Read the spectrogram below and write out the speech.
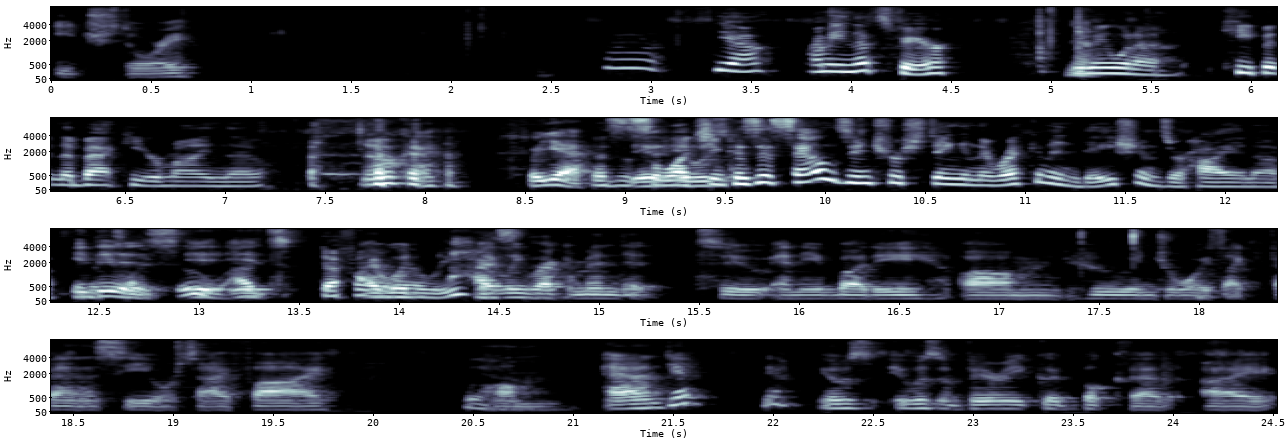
each story. Mm, yeah, I mean that's fair. You Yeah. may want to keep it in the back of your mind though, Okay, but yeah, as a it- it selection, because it, sounds interesting and the recommendations are high enough. It it's is. Like, It- it's. I definitely I would highly recommend it to anybody um, who enjoys like fantasy or sci-fi. Yeah. Um, and yeah, yeah, it was it was a very good book that I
